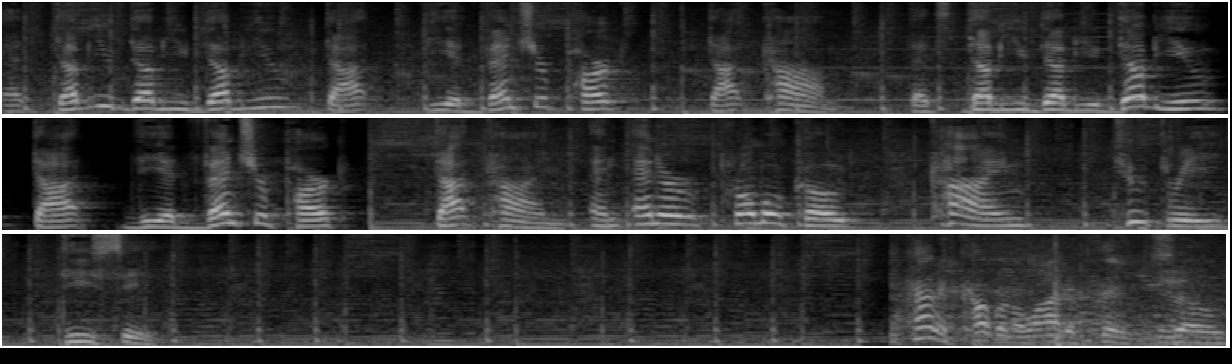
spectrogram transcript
at www.theadventurepark.com. That's www.theadventurepark.com and enter promo code KEIM23DC. kind of covered a lot of things. So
